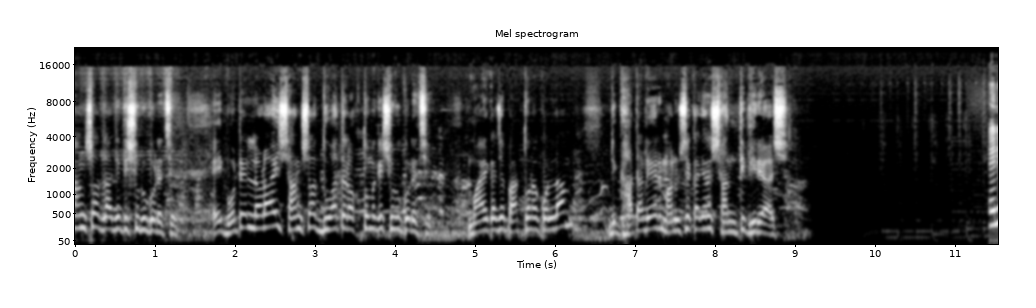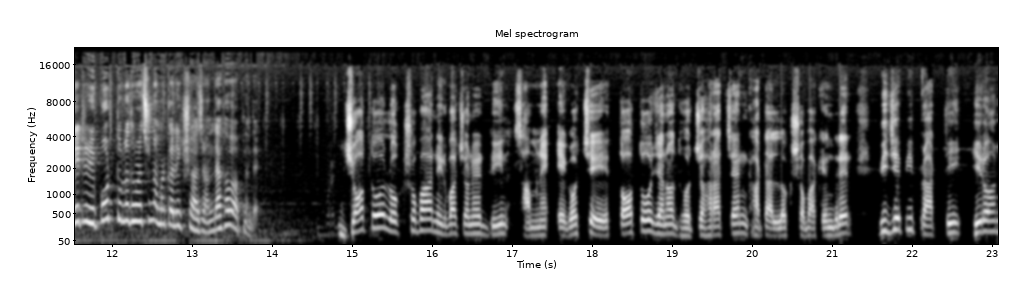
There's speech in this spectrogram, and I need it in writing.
সাংসদ রাজনীতি শুরু করেছে। এই ভোটের লড়াই সাংসদ দুহাতে রক্ত মেখে শুরু করেছে। মায়ের কাছে প্রার্থনা করলাম যে ঘাটালের মানুষের কাছে যেন শান্তি ফিরে আসে। এনএটি রিপোর্ট তুলে ধরেছেন আমার কালিক শাহজাহান। দেখাবো আপনাদের। যত লোকসভা নির্বাচনের দিন সামনে এগোচ্ছে তত যেন ধৈর্য হারাচ্ছেন ঘাটাল লোকসভা কেন্দ্রের বিজেপি প্রার্থী হিরণ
